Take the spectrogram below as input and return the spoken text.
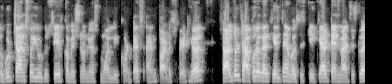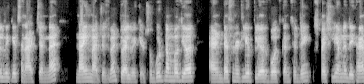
so good chance for you to save commission on your small league contest and participate here Shardul Thakur अगर खेलते हैं versus KKR 10 matches 12 wickets and at Chennai 9 matches में 12 wickets so good numbers here and definitely a player worth considering specially हमने देखा है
